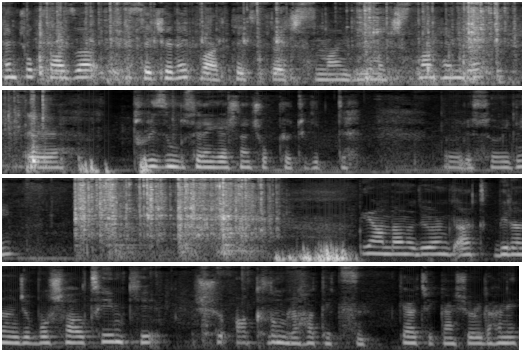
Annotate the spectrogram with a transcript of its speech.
hem çok fazla seçenek var tekstil açısından, giyim açısından hem de e, turizm bu sene gerçekten çok kötü gitti. Öyle söyleyeyim. Bir yandan da diyorum ki artık bir an önce boşaltayım ki şu aklım rahat etsin. Gerçekten şöyle hani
